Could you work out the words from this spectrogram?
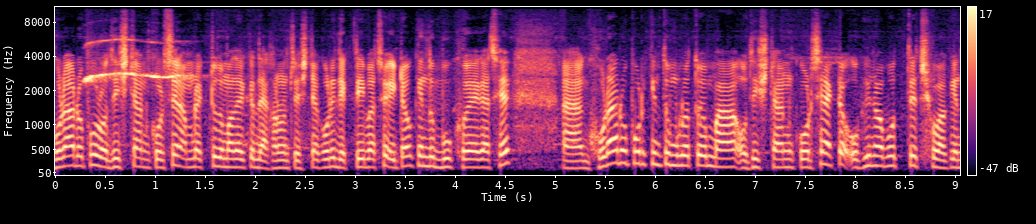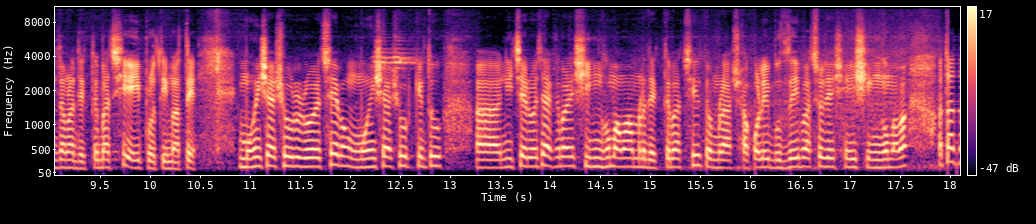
ঘোড়ার ওপর অধিষ্ঠান করছেন। আমরা একটু তোমাদেরকে দেখানোর চেষ্টা করি। দেখতেই পাচ্ছ, এটাও কিন্তু বুক হয়ে গেছে। ঘোড়ার ওপর কিন্তু মূলত মা অধিষ্ঠান করছেন। একটা অভিনবত্বের ছোঁয়া কিন্তু আমরা দেখতে পাচ্ছি এই প্রতিমাতে। মহিষাসুর রয়েছে এবং মহিষাসুর কিন্তু নিচে রয়েছে। একেবারে সিংহ মামা আমরা দেখতে পাচ্ছি। তোমরা সকলেই বুঝতেই পারছ যে সেই সিংহ মামা। অর্থাৎ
